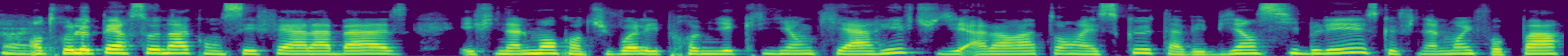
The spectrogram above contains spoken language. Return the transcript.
Entre le persona qu'on s'est fait à la base et finalement, quand tu vois les premiers clients qui arrivent, tu dis, alors attends, est-ce que tu avais bien ciblé? Est-ce que finalement, il faut pas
